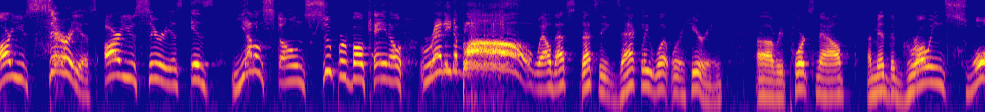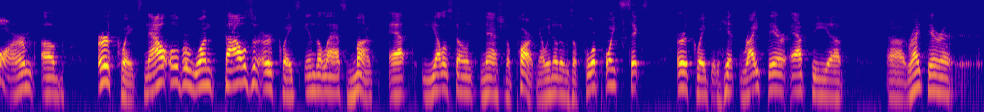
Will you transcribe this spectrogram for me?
Are you serious? Are you serious? Is Yellowstone super volcano ready to blow? Well, that's that's exactly what we're hearing. Uh, reports now amid the growing swarm of earthquakes. Now over 1,000 earthquakes in the last month at Yellowstone National Park. Now we know there was a 4.6 earthquake that hit right there at the uh, uh, right there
